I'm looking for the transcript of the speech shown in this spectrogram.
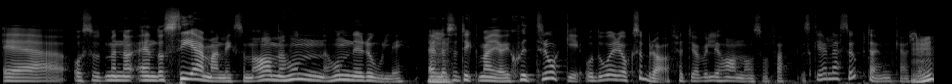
Eh, och så, men ändå ser man liksom, ja men hon, hon är rolig. Eller Mm. så tycker man jag är skittråkig. Och då är det också bra, för att jag vill ju ha någon som fattar. Ska jag läsa upp den kanske? Mm.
